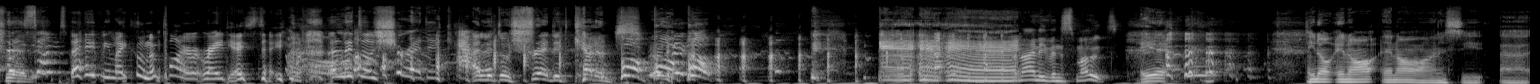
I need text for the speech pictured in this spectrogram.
shredded. Sam's behaving like it's on a pirate radio station. A little shredded cat. A little shredded carrot. Boom, boom, boom. and I ain't even smoked. Yeah. you know, in all in all honesty, uh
